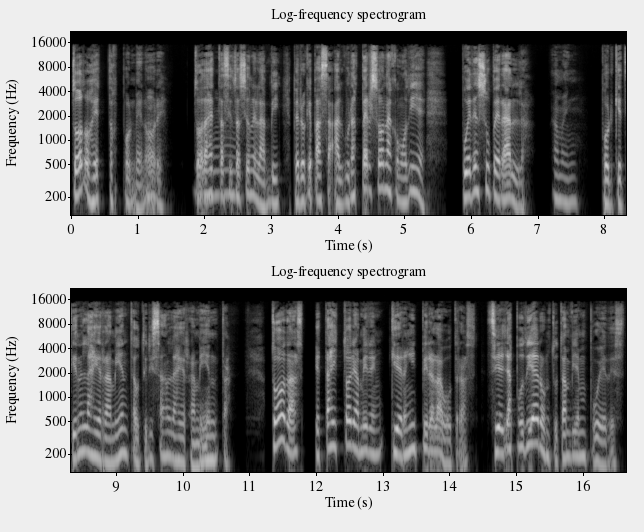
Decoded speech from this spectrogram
todos estos pormenores, todas estas mm. situaciones las vi. Pero ¿qué pasa? Algunas personas, como dije, pueden superarlas. Amén. Porque tienen las herramientas, utilizan las herramientas. Todas estas historias, miren, quieren inspirar a otras. Si ellas pudieron, tú también puedes.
